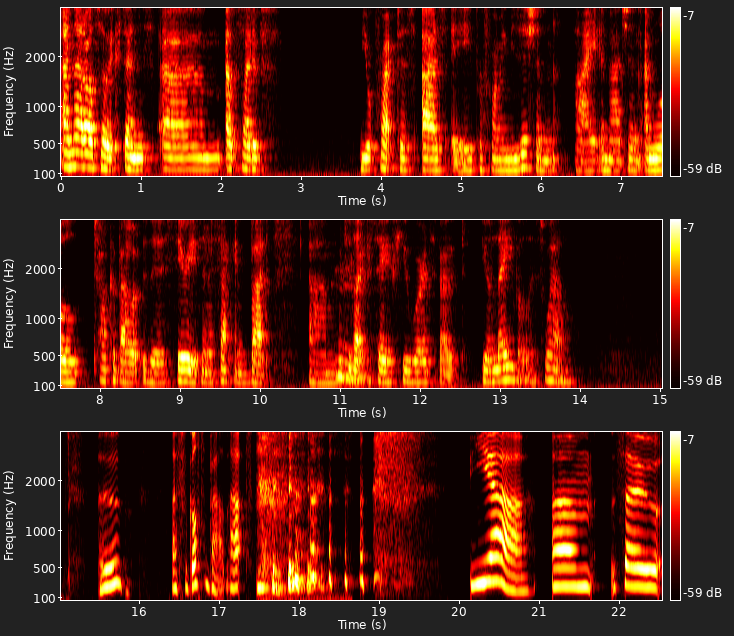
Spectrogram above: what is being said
And that also extends um, outside of your practice as a performing musician, I imagine, and we'll talk about the series in a second. But um, would you hmm. like to say a few words about your label as well? Oh, I forgot about that. yeah. Um, so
